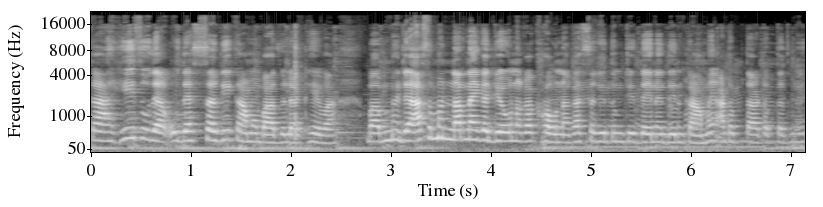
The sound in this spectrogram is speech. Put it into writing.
काहीच उद्या उद्या सगळी कामं बाजूला ठेवा. बा म्हणजे असं म्हणणार नाही का जेवू नका खाऊ नका सगळी तुमची दैनंदिन कामं आहे आटोपता आटोपता तुम्ही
